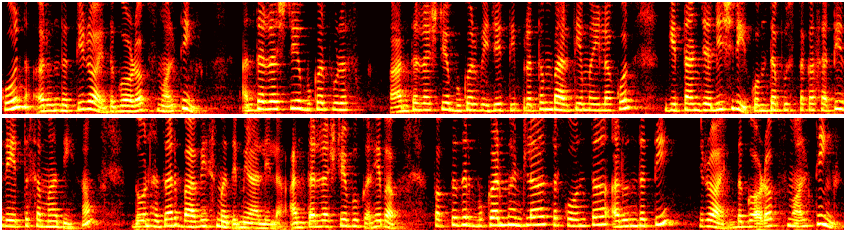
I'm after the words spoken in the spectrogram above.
कोण? Arundhati Roy the God of Small Things आंतरराष्ट्रीय बुकर पुरस् आंतरराष्ट्रीय बुकर विजेती प्रथम भारतीय महिला कोण? गीतांजली श्री. कोणत्या पुस्तकासाठी रेत समाधी? हां? दोन हजार बावीसमध्ये मिळालेला. आंतरराष्ट्रीय बुकर हे बाब फक्त जर बुकर म्हटलं तर कोणतं? Arundhati Roy. The God of Small Things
